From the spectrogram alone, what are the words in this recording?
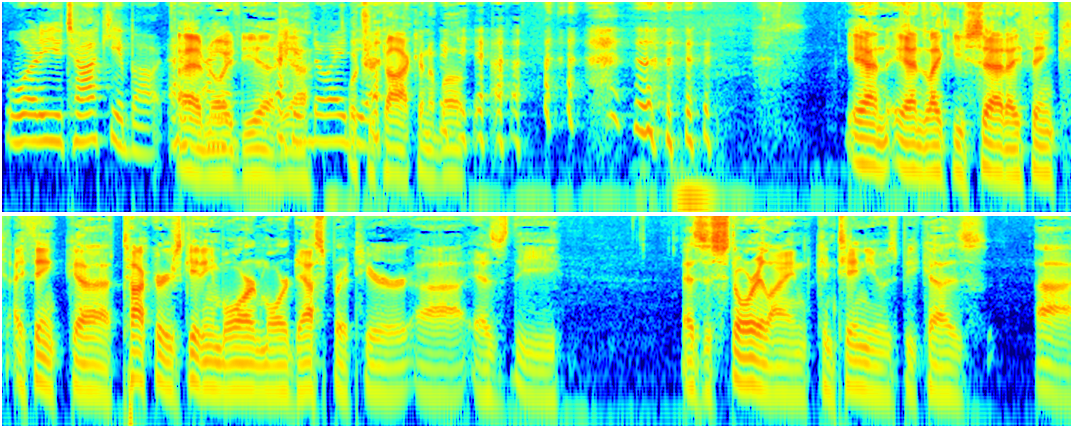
"What are you talking about?" I, I have no I idea. I yeah. have no idea what you're talking about. yeah. and and like you said, I think I think uh, Tucker's getting more and more desperate here uh, as the as the storyline continues because uh,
